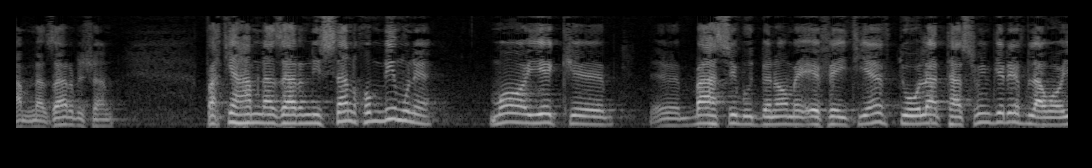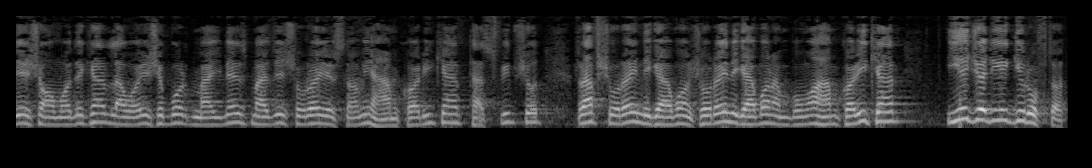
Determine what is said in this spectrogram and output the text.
هم نظر بشن. وقتی هم نظر نیستن خب میمونه. ما یک بحثی بود به نام FATF دولت تصمیم گرفت لوایش آماده کرد لوایش برد مجلس مجلس شورای اسلامی همکاری کرد تصویب شد رفت شورای نگهبان. شورای نگهبان هم با ما همکاری کرد. یه جا دیگه گیر افتاد.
